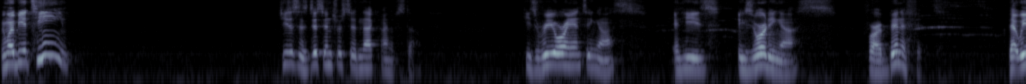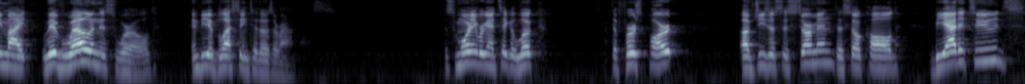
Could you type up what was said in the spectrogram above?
We want to be a team. Jesus is disinterested in that kind of stuff. He's reorienting us and he's exhorting us for our benefit, that we might live well in this world and be a blessing to those around us. This morning, we're going to take a look at the first part of Jesus' sermon, the so called Beatitudes,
